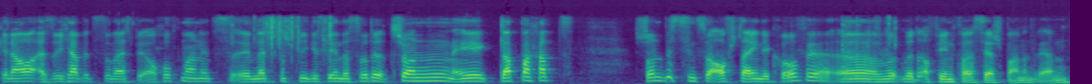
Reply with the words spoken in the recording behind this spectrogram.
genau, also ich habe jetzt zum Beispiel auch Hofmann jetzt im letzten Spiel gesehen, das wird schon, ey, Gladbach hat schon ein bisschen zu aufsteigende Kurve, äh, wird, wird auf jeden Fall sehr spannend werden.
